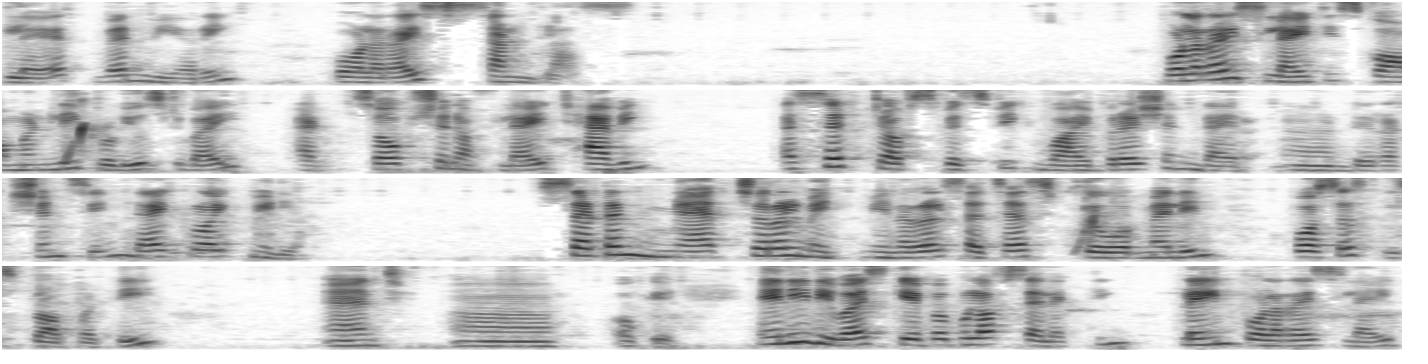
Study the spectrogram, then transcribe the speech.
glare when wearing polarized sunglass. Polarized light is commonly produced by absorption of light having a set of specific vibration di uh, directions in dichroic medium. Certain natural minerals such as tourmaline possess this property and uh, okay any device capable of selecting plain polarized light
